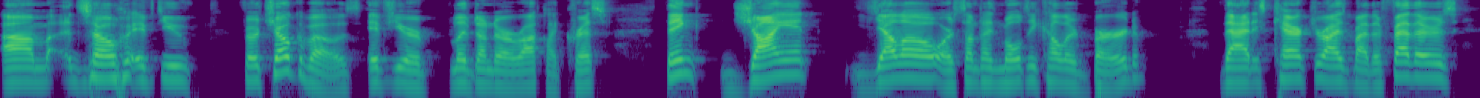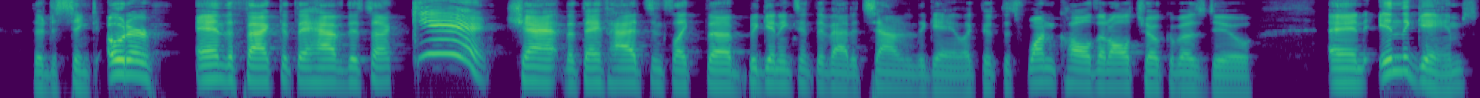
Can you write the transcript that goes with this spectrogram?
Um, so if you for Chocobos, if you're lived under a rock like Chris, think giant yellow or sometimes multicolored bird that is characterized by their feathers, their distinct odor, and the fact that they have this uh, chant that they've had since like the beginning since they've added sound in the game. Like there's this one call that all Chocobos do. And in the games,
